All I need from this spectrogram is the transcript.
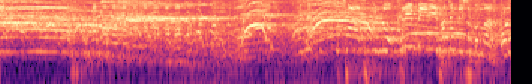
이야. 축하 선물로 크랜베리 선정되신 분만 오른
